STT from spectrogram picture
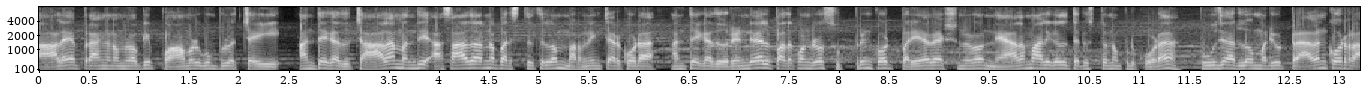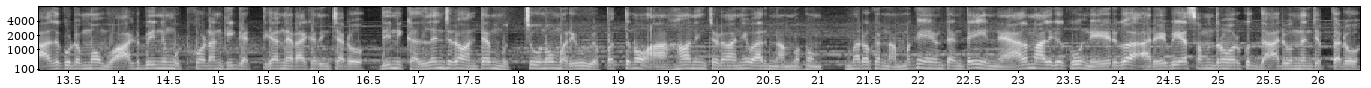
ఆలయ ప్రాంగణంలోకి పాముల గుంపులు వచ్చాయి. అంతేకాదు చాలా మంది అసాధారణ పరిస్థితుల్లో మరణించారు కూడా. అంతేకాదు రెండు వేల పదకొండులో సుప్రీంకోర్టు పర్యవేక్షణలో నేలమాలిగలు తెరుస్తున్నప్పుడు కూడా పూజారులు మరియు ట్రావెన్ కోర్ రాజకుటుంబం వార్డ్ బీని ముట్టుకోవడానికి గట్టిగా నిరాకరించారు. దీన్ని కదిలించడం అంటే ముచ్చును మరియు విపత్తును ఆహ్వానించడం అని వారి నమ్మకం. మరొక నమ్మకం ఏమిటంటే ఈ నేలమాలిగకు నేరుగా అరేబియా సముద్రం వరకు దారి ఉందని చెప్తారు.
